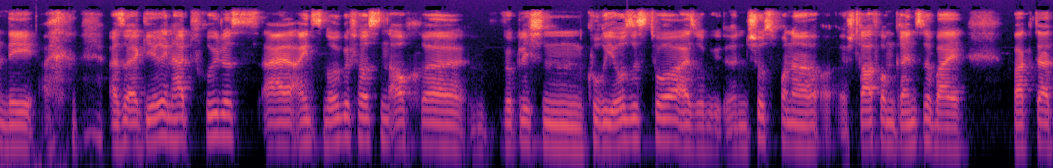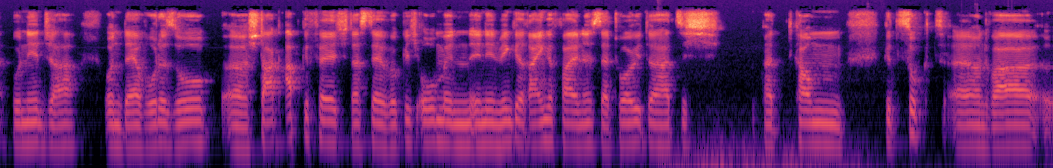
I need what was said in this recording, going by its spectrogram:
nee, also Algerien hat früh das äh, 1-0 geschossen, auch äh, wirklich ein kurioses Tor, also ein Schuss von der Strafraumgrenze bei Bagdad Boneja und der wurde so äh, stark abgefälscht, dass der wirklich oben in, in den Winkel reingefallen ist. Der Torhüter hat sich hat kaum gezuckt äh, und war äh,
